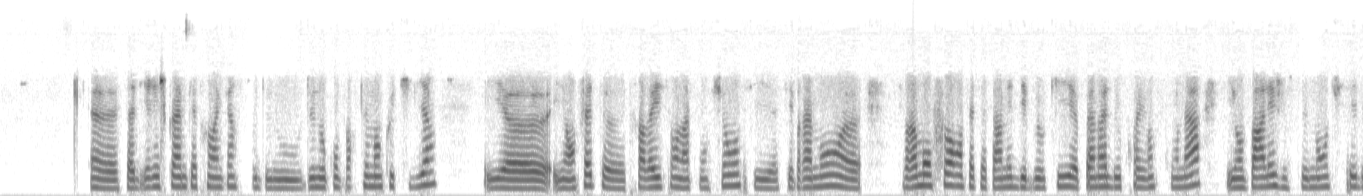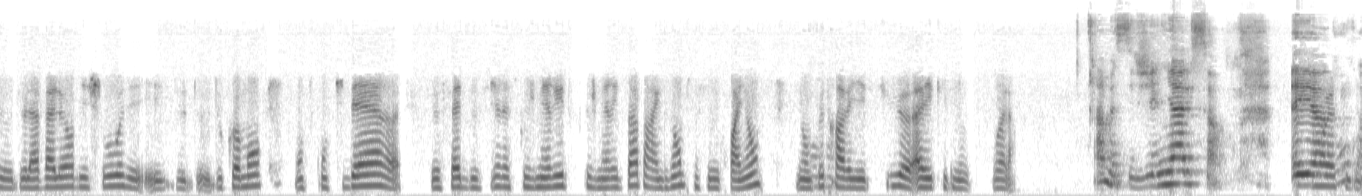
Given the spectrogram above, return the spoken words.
Euh, ça dirige quand même 95% de nos, de nos comportements quotidiens. Et, euh, en fait, euh, travailler sur l'inconscient, c'est, vraiment, euh, vraiment fort. En fait, ça permet de débloquer pas mal de croyances qu'on a. Et on parlait justement, tu sais, de, de la valeur des choses et, de, de, de, comment on se considère, le fait de se dire est-ce que je mérite, est-ce que je mérite pas, par exemple, ça c'est une croyance. Et on peut travailler dessus avec l'hypnose. Voilà. Ah, mais c'est génial ça. Et donc,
